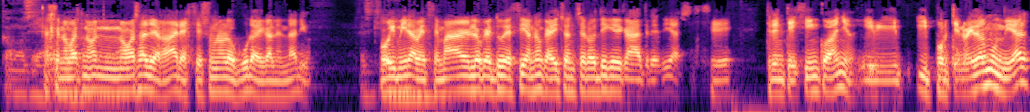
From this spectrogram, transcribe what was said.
Como sea. Es que no vas, no, no vas a llegar, es que es una locura de calendario. Es que- Hoy, mira, Benzema es lo que tú decías, ¿no? Que ha dicho Ancelotti que cada tres días. Es que 35 años. Y, y porque no ha ido al Mundial.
